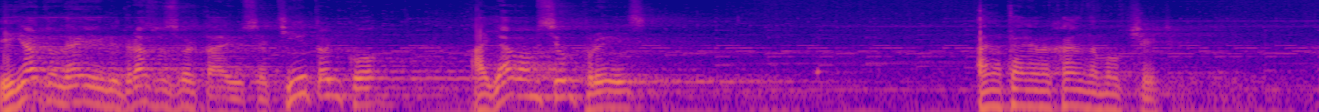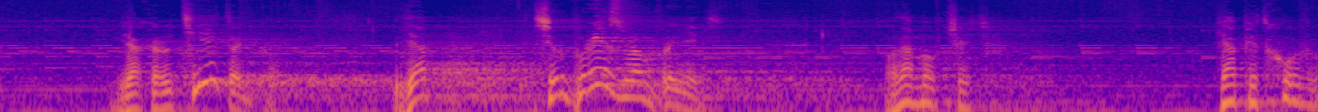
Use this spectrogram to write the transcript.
І я до неї відразу звертаюся, тітонько, а я вам сюрприз. А Наталя Михайловна мовчить. Я кажу, тітонько, я сюрприз вам приніс. Вона мовчить. Я підходжу,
